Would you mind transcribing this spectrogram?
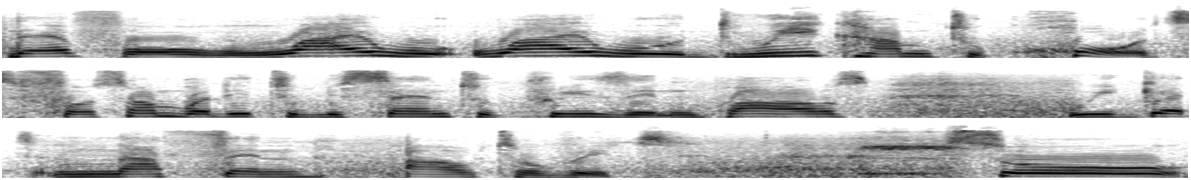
Therefore why why would we come to court for somebody to be sent to prison whilst we get nothing out of it? So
